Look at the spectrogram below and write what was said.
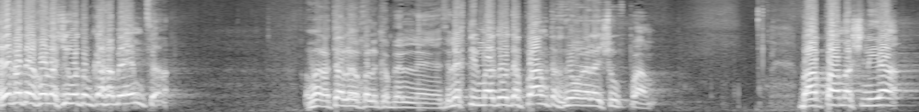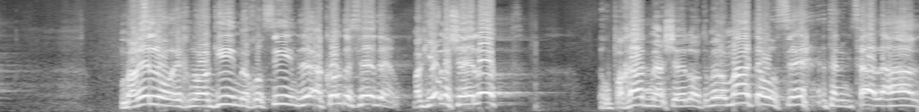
איך אתה יכול להשאיר אותם ככה באמצע? אומר, אתה לא יכול לקבל... זה לך תלמד עוד הפעם, תחזור אליי שוב פעם. באה הפעם השנייה, מראה לו איך נוהגים, איך עושים, זה, הכל בסדר. מגיע לשאלות, הוא פחד מהשאלות. אומר לו, מה אתה עושה? אתה נמצא על ההר,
